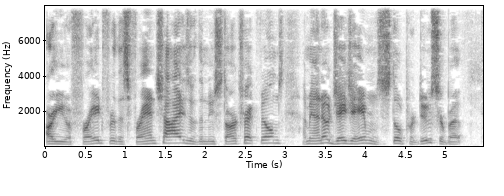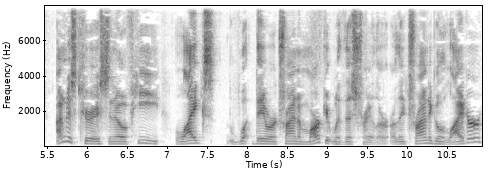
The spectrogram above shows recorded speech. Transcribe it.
Are you afraid for this franchise of the new Star Trek films? I mean, I know J.J. Abrams is still a producer, but I'm just curious to know if he likes what they were trying to market with this trailer. Are they trying to go lighter?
